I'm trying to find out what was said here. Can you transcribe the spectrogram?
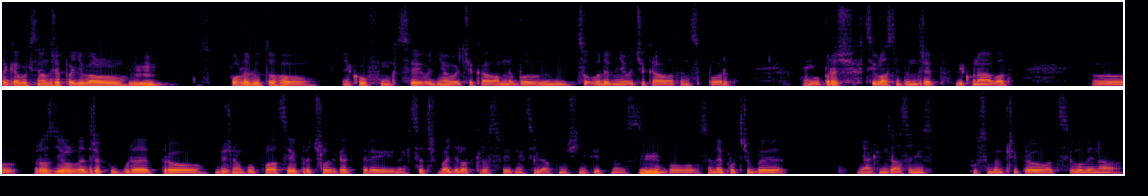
Tak abych se na podíval mm-hmm. z pohledu toho, jakou funkci od něho očekávám, nebo mm-hmm. co ode mě očekává ten sport, Hej. nebo proč chci vlastně ten dřep vykonávat. Uh, rozdíl ve dřepu bude pro běžnou populaci, pro člověka, který nechce třeba dělat crossfit, nechce dělat funkční fitness, mm. nebo se nepotřebuje nějakým zásadním způsobem připravovat silově na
